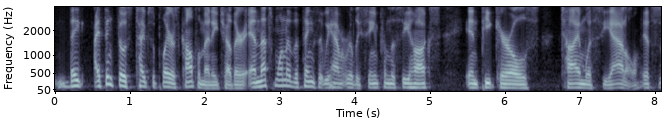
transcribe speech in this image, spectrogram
they I think those types of players complement each other, and that's one of the things that we haven't really seen from the Seahawks in Pete Carroll's time with Seattle. It's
